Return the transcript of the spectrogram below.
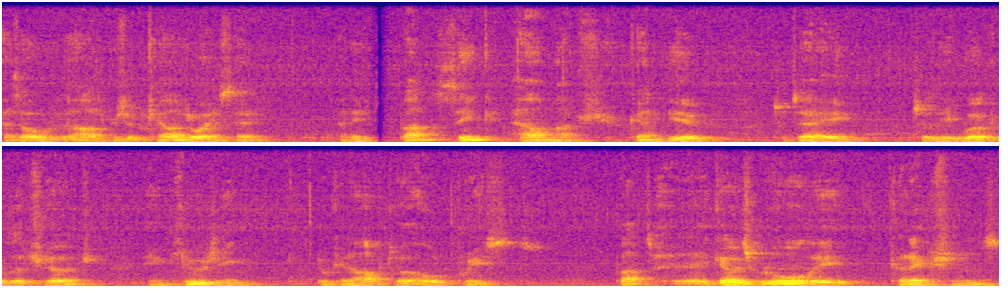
as old Archbishop Cowderoy said. But think how much you can give today to the work of the church, including looking after old priests. But it goes with all the connections.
